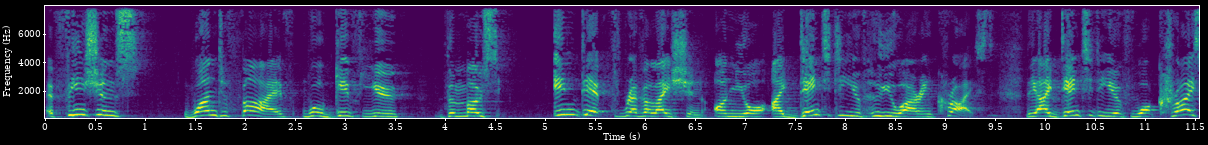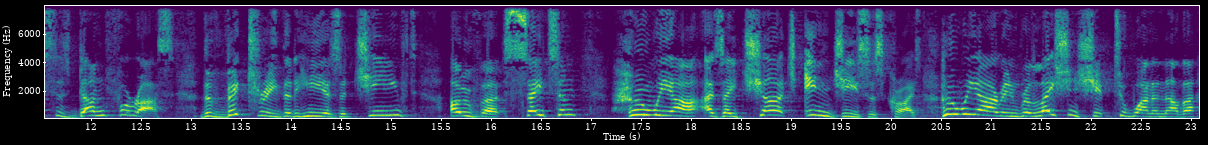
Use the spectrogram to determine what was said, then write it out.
Ephesians 1 to 5 will give you the most in depth revelation on your identity of who you are in Christ, the identity of what Christ has done for us, the victory that he has achieved over Satan, who we are as a church in Jesus Christ, who we are in relationship to one another,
